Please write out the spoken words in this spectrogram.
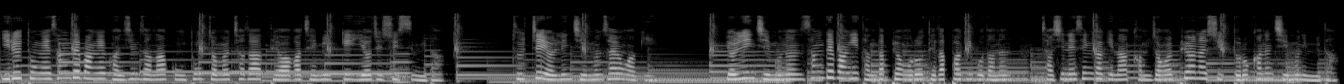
이를 통해 상대방의 관심사나 공통점을 찾아 대화가 재미있게 이어질 수 있습니다. 둘째 열린 질문 사용하기. 열린 질문은 상대방이 단답형으로 대답하기보다는 자신의 생각이나 감정을 표현할 수 있도록 하는 질문입니다.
